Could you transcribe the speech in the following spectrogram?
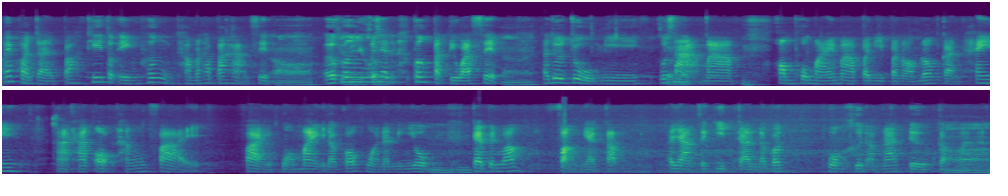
ไม่พอใจปะที่ตัวเองเพิ่งทำรัฐประหารเสร็จอ๋อเออเพิ่งจะคนไม่ใช่เพิ่งปฏิวัติเสร็จอ่าแล้วจู่ๆมีอุตสาห์มาคอมโพไมซ์มาประนีประนอมร่วมกันให้หาทางออกทั้งฝ่ายฝ่ายหัวใหม่แล้วก็หัวนันนิยมอืมกลายเป็นว่าฝั่งเนี้ยกลับพยายามจะกีดกัน แล้วก็ทวงคืนอำนาจเดิมกลับมาอ๋อ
